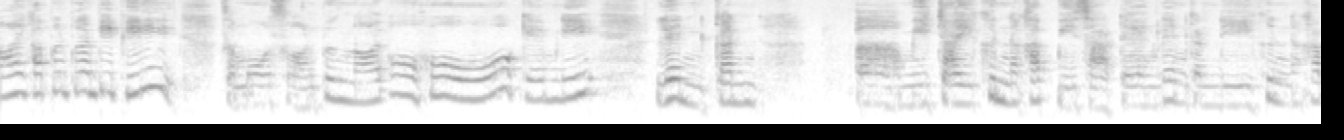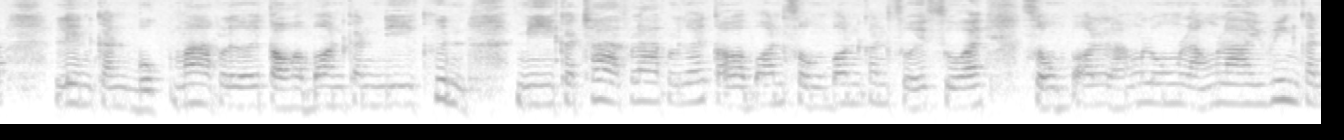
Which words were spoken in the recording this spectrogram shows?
น้อยครับเพื่อนเพื่อนพี่พี่ๆสโมสรพึ่งน้อย โอ้โห เกมนี้เล่นกัน มีใจขึ้นนะครับ ปีศาจแดงเล่นกันดีขึ้นนะครับ เล่นกันบุกมากเลย ต่อบอลกันดีขึ้น มีกระชากลากเลื้อยต่อบอลส่งบอลกันสวยๆ ส่งบอลหลังลงหลังลายวิ่งกัน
